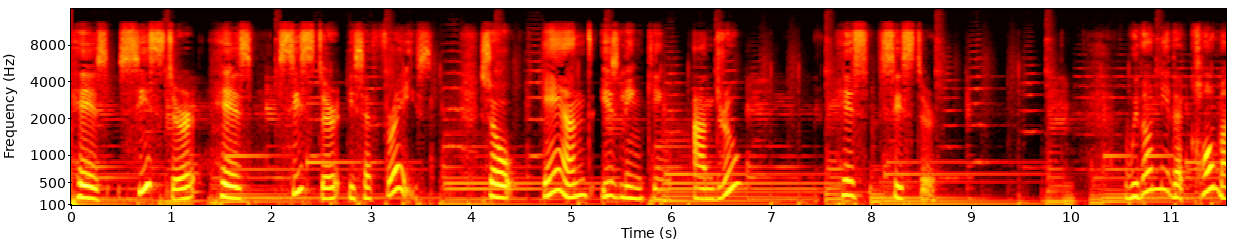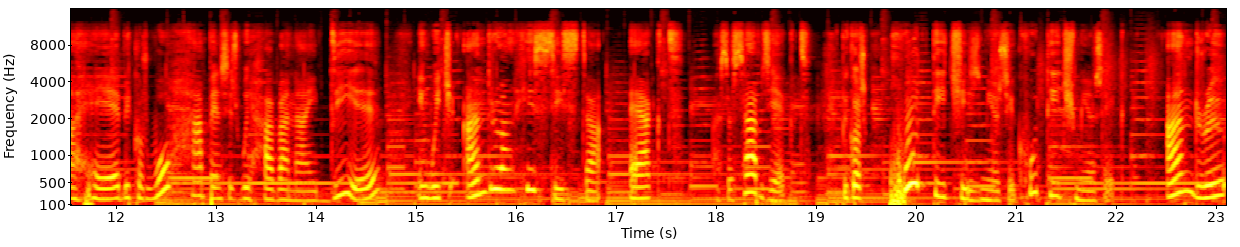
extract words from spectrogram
his sister, his sister is a phrase. So, and is linking Andrew, his sister. We don't need a comma here because what happens is we have an idea in which Andrew and his sister act as a subject. Because who teaches music? Who teach music? Andrew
